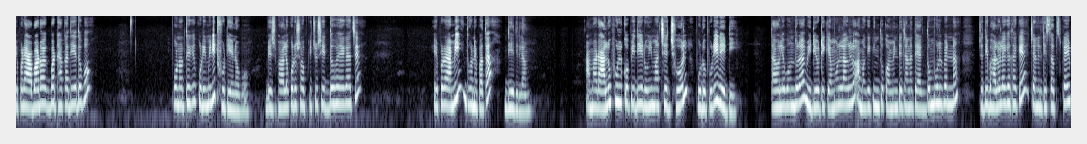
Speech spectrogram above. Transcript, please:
এরপরে আবারও একবার ঢাকা দিয়ে দেবো। পনেরো থেকে কুড়ি মিনিট ফুটিয়ে নেব। বেশ ভালো করে সব কিছু সিদ্ধ হয়ে গেছে। এরপরে আমি ধনে পাতা দিয়ে দিলাম। আমার আলু ফুলকপি দিয়ে রুই মাছের ঝোল পুরোপুরি রেডি। তাহলে বন্ধুরা ভিডিওটি কেমন লাগল আমাকে কিন্তু কমেন্টে জানাতে একদম ভুলবেন না। যদি ভালো লেগে থাকে চ্যানেলটি সাবস্ক্রাইব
